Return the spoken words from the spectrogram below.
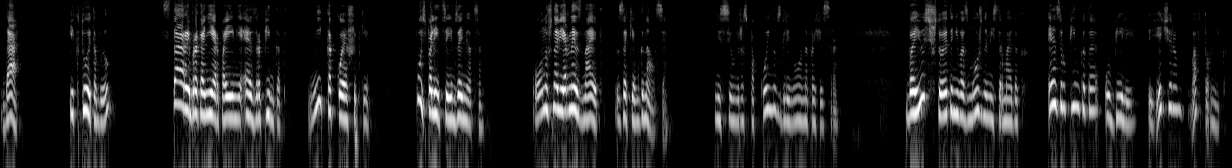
«Да», и кто это был? Старый браконьер по имени Эзра Пинкот. Никакой ошибки. Пусть полиция им займется. Он уж, наверное, знает, за кем гнался. Мисс Силвер спокойно взглянула на профессора. «Боюсь, что это невозможно, мистер Мэддок. Эзру Пинкота убили вечером во вторник».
